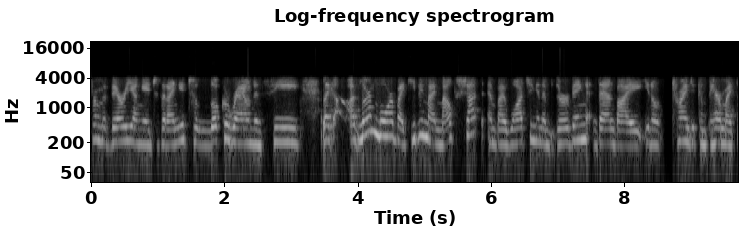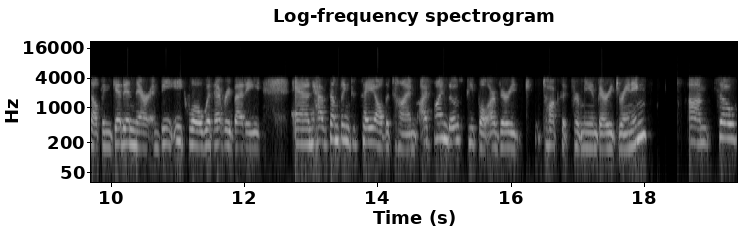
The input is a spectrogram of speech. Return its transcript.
from a very young age that I need to look around and see, like, I've learned more by keeping my mouth shut and by watching and observing than by, you know, trying to compare myself and get in there and be equal with everybody and have something to say all the time. I find those people are very toxic for me and very draining. Um, so,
